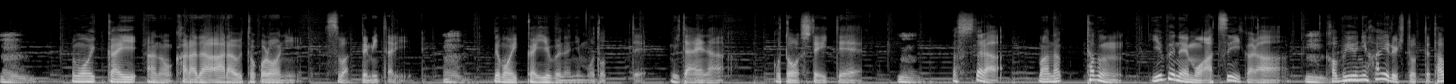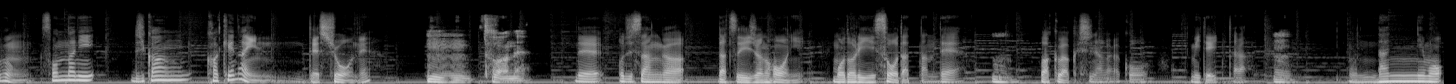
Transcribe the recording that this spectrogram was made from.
うん。もう一回、あの、体洗うところに座ってみたり、うん。でもう一回湯船に戻って、みたいなことをしていて、うん。そしたら、まあな、多分、湯船も暑いから、うん。株湯に入る人って多分、そんなに時間かけないんでしょうね。うん。うん。そうだね。で、おじさんが脱衣所の方に戻りそうだったんで、うん。ワクワクしながらこう、見ていったら、うん。もう何にも、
